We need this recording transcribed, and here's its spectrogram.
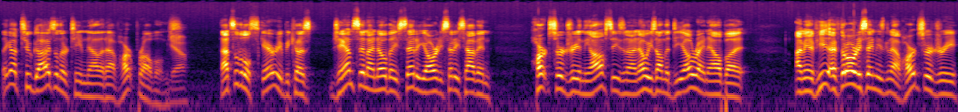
they got two guys on their team now that have heart problems. Yeah. That's a little scary because Jansen, I know they said he already said he's having heart surgery in the offseason. I know he's on the DL right now, but I mean, if he if they're already saying he's going to have heart surgery,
